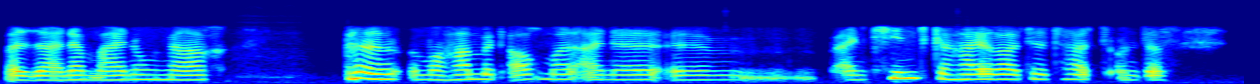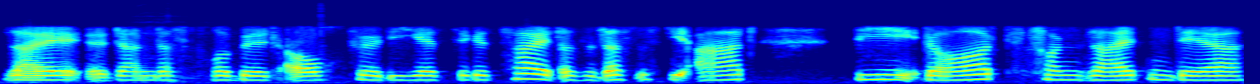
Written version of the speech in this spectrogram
weil seiner Meinung nach Mohammed auch mal eine, ähm, ein Kind geheiratet hat und das sei dann das Vorbild auch für die jetzige Zeit. Also das ist die Art, wie dort von Seiten der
